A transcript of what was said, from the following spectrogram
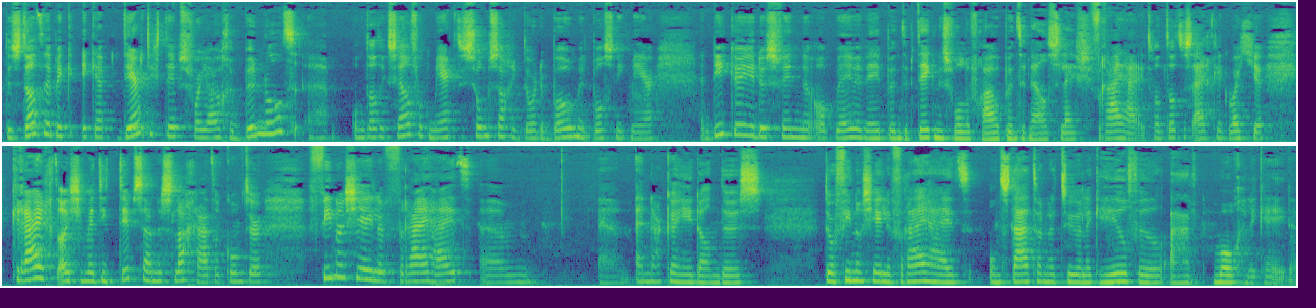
Dus dat heb ik, ik heb 30 tips voor jou gebundeld. Uh, omdat ik zelf ook merkte, soms zag ik door de boom het bos niet meer. En die kun je dus vinden op www.betekenisvolleVrouw.nl slash vrijheid. Want dat is eigenlijk wat je krijgt als je met die tips aan de slag gaat. Dan komt er financiële vrijheid. Um, um, en daar kun je dan dus door financiële vrijheid ontstaat er natuurlijk heel veel aan mogelijkheden.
